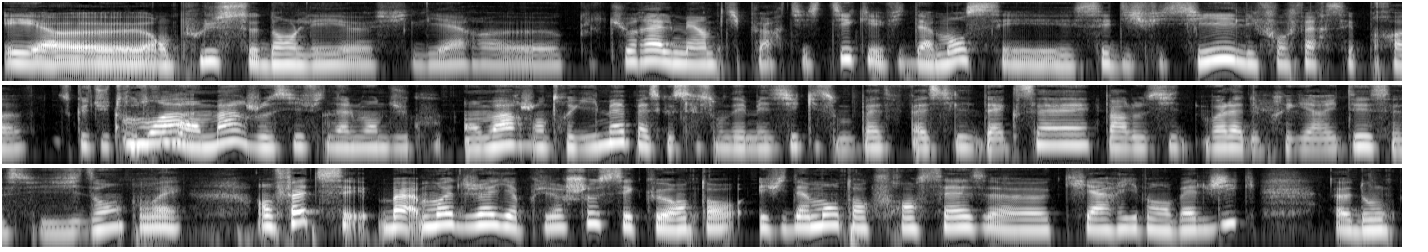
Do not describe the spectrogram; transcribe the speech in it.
et euh, en plus dans les euh, filières euh, culturelles, mais un petit peu artistiques, évidemment, c'est difficile, il faut faire ses preuves. Est-ce que tu te Moi- retrouves en marge aussi finalement du coup En marge entre guillemets parce que ce sont des métiers qui sont pas faciles d'accès. Tu parles aussi voilà de précarité, ça c'est évident. Ouais. En fait, bah, moi déjà il y a plusieurs choses. C'est que en tant, évidemment en tant que française euh, qui arrive en Belgique, donc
